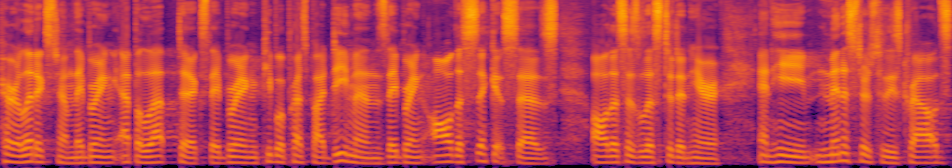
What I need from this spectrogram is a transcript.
paralytics to him, they bring epileptics, they bring people oppressed by demons, they bring all the sick, it says. All this is listed in here. And he ministers to these crowds.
